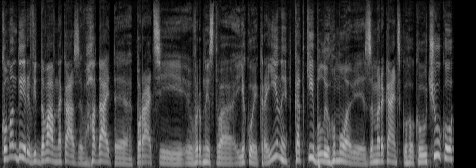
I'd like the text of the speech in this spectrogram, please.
Командир віддавав накази: вгадайте по рації виробництва якої країни. Катки були гумові з американського каучуку.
